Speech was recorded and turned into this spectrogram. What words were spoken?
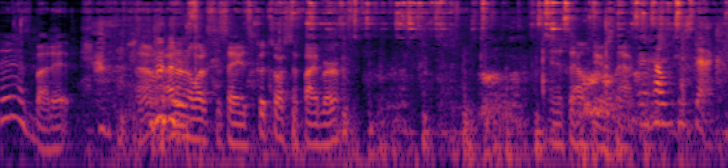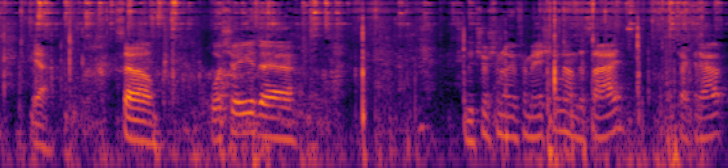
Yeah, that's about it. I don't, I don't know what else to say. It's a good source of fiber. And it's a healthier snack. A healthy snack. Yeah. So, we'll show you the nutritional information on the side. Check it out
